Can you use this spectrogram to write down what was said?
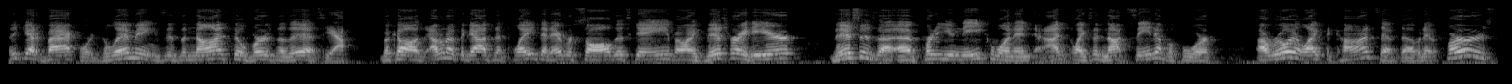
I think you got it backwards. Lemmings is the non-steel version of this. Yeah. Because I don't know if the guys that played that ever saw this game, but like this right here, this is a, a pretty unique one, and I like I said, not seen it before. I really like the concept of it. At first,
